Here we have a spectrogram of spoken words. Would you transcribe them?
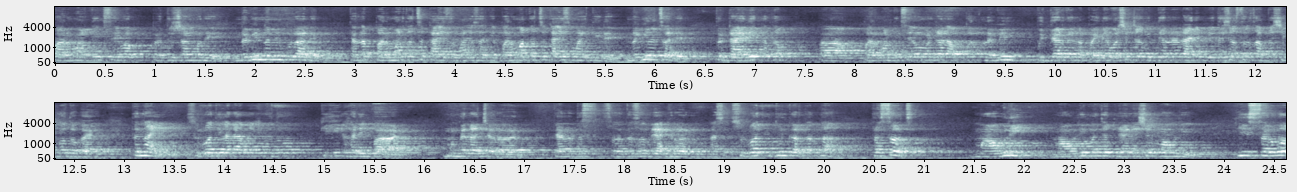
पारमार्थिक सेवा प्रतिष्ठानमध्ये नवीन नवीन मुलं आले त्यांना परमार्थाचं काहीच माझ्यासारखे परमार्थाचं काहीच माहिती नाही. नवीनच आले तर डायरेक्ट आता परमार्थिक सेवा मंडळ आपण नवीन विद्यार्थ्यांना पहिल्या वर्षाच्या विद्यार्थ्यांना डायरेक्ट वेदशास्त्रच आपण शिकवतो काय? तर नाही. सुरुवातीला काय आपण की हरिपाठ मंगलाचरण त्यानंतर स- तसं व्याकरण असं सुरुवात इथून करतात ना. तसंच माऊली माऊली म्हणजे ज्ञानेश्वर माऊली ही सर्व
